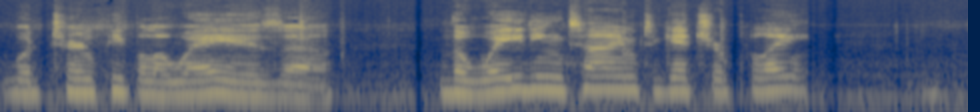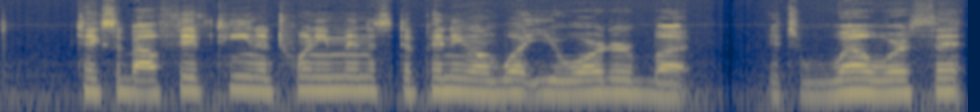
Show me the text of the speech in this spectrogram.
would turn people away is uh, the waiting time to get your plate. Takes about 15 to 20 minutes depending on what you order, but it's well worth it.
